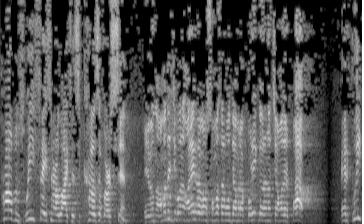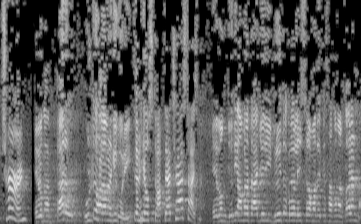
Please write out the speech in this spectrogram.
problems we face in our life is because of our sin. এবং আমাদের জীবনে অনেক রকম সমস্যার মধ্যে আমরা পড়ি কারণ হচ্ছে আমাদের পাপ And if we turn, এবং তার উল্টো ভাবে আমরা কি করি then He'll stop that chastisement. এবং যদি আমরা তার যদি বিরোধিতা করে তাহলে ঈশ্বর আমাদেরকে শাসন আর করেন না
